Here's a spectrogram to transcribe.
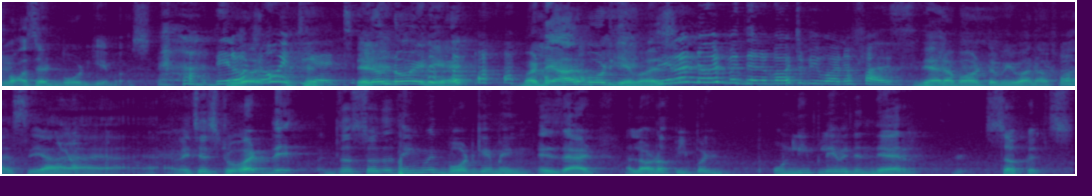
closet board gamers. they don't are- know it yet. they don't know it yet, but they are board gamers. they don't know it, but they're about to be one of us. they are about to be one of us yeah, yeah, yeah, yeah. which is true but they, the, so the thing with board gaming is that a lot of people only play within their circles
